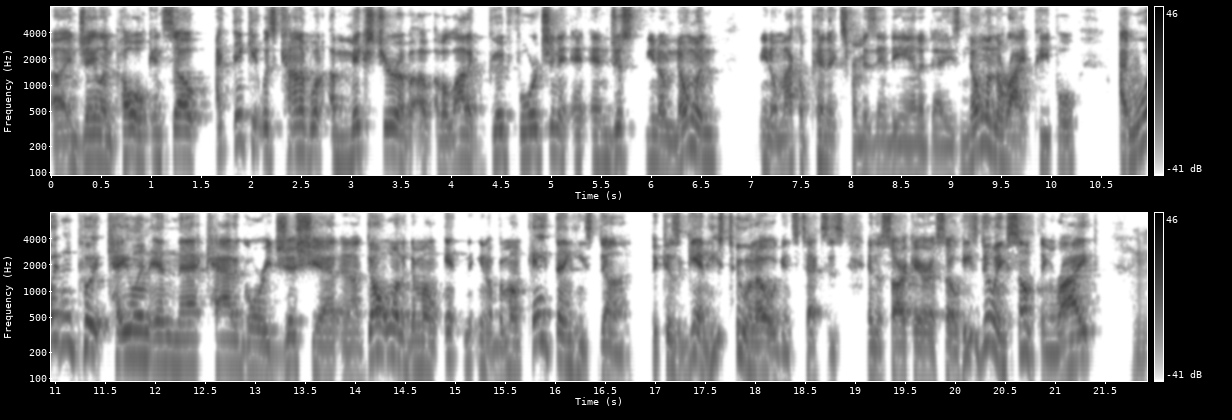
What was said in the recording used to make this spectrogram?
Uh, and Ja'Lynn Polk. And so I think it was kind of a mixture of, of, of a lot of good fortune and, and, just, you know, knowing, you know, Michael Penix from his Indiana days, knowing the right people, I wouldn't put Kalen in that category just yet, and I don't want to bemoan, you know, bemoan anything he's done because again, he's two and zero oh against Texas in the Sark era, so he's doing something right. Hmm.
